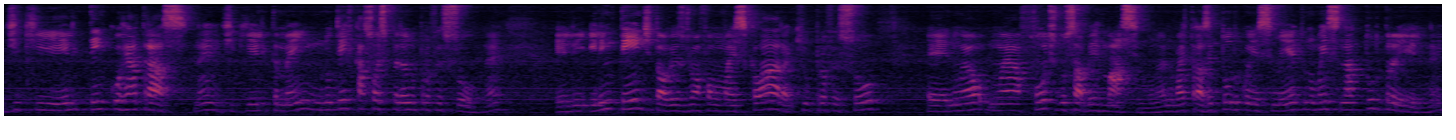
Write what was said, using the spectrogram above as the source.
de que ele tem que correr atrás, né? De que ele também não tem que ficar só esperando o professor, né? Ele, ele entende talvez de uma forma mais clara que o professor é, não, é, não é a fonte do saber máximo, né? não vai trazer todo o conhecimento, não vai ensinar tudo para ele. Né?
